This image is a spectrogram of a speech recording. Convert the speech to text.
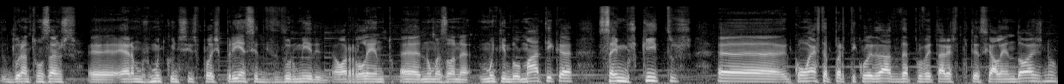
Durante uns anos eh, éramos muito conhecidos pela experiência de dormir ao relento eh, numa zona muito emblemática, sem mosquitos, eh, com esta particularidade de aproveitar este potencial endógeno.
